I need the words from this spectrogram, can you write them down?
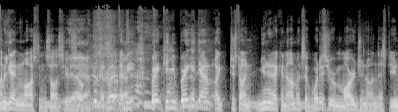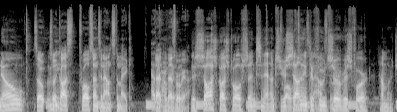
I'm getting lost in the sauce here. Yeah, so, yeah. but, I mean, break. Can you break it down, like just on unit economics? Like, what is your margin on this? Do you know? so so it costs 12 cents an ounce to make that, that's where we are The sauce costs 12 cents an ounce. You're selling it to food ounce to service for how much?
